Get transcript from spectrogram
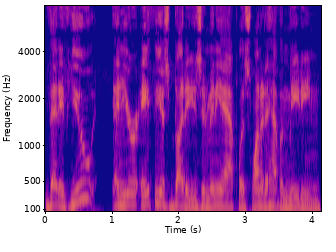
that if you and your atheist buddies in Minneapolis wanted to have a meeting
